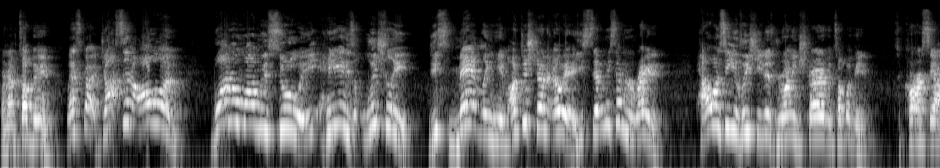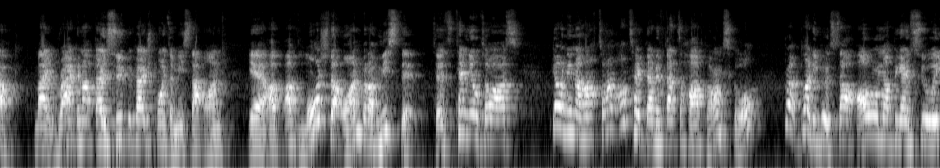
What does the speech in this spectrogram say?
Run over top of him. Let's go. Justin Olam one on one with Sully. He is literally dismantling him. I've just shown it earlier. He's 77 rated. How is he literally just running straight over top of him? So Koroisau, mate, racking up those super coach points. I missed that one. Yeah, I've, I've launched that one, but I've missed it. So it's 10 0 to us. Going in a half time. I'll take that if that's a half time score. But bloody good start. I'll up against Sully.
